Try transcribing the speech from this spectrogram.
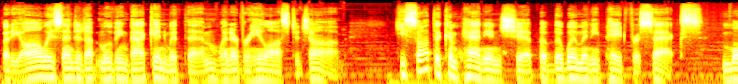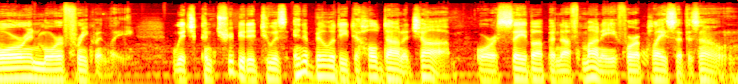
but he always ended up moving back in with them whenever he lost a job. He sought the companionship of the women he paid for sex more and more frequently, which contributed to his inability to hold down a job or save up enough money for a place of his own.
